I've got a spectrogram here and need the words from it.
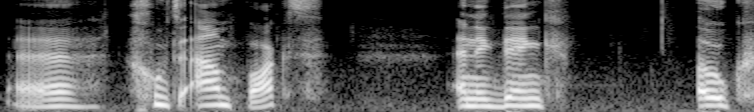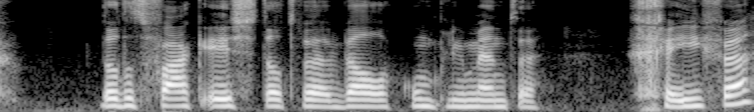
eh, goed aanpakt. En ik denk ook dat het vaak is dat we wel complimenten geven.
